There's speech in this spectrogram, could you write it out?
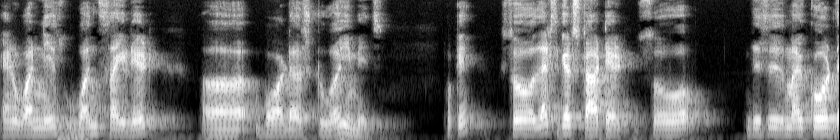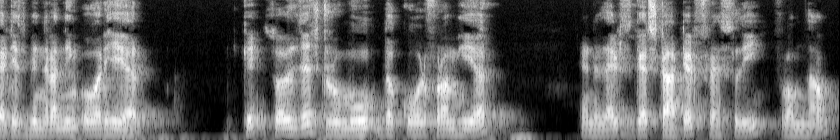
and one is one-sided uh, borders to a image. Okay? So let's get started. So this is my code that has been running over here. Okay? So i'll just remove the code from here and let's get started freshly from now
